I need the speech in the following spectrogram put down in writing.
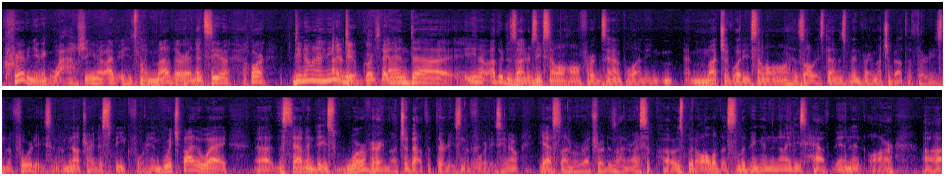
crib, and you think, wow, she, you know, I, it's my mother, and it's, you know, or do you know what I mean? I, I mean, do, of course I do. And, uh, you know, other designers, Yves Saint Laurent, for example, I mean, much of what Yves Saint Laurent has always done has been very much about the 30s and the 40s, and I'm not trying to speak for him, which, by the way, uh, the 70s were very much about the 30s and the 40s. You know, yes, I'm a retro designer, I suppose, but all of us living in the 90s have been and are. Uh,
